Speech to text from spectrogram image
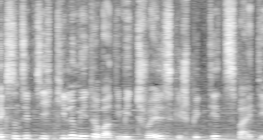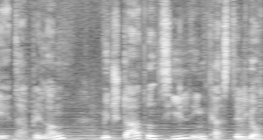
76 Kilometer war die mit Trails gespickte zweite Etappe lang, mit Start und Ziel in Castellón.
